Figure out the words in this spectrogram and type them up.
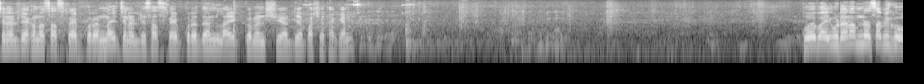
চ্যানেলটি এখনও সাবস্ক্রাইব করেন নাই চ্যানেলটি সাবস্ক্রাইব করে দেন লাইক কমেন্ট শেয়ার দিয়ে পাশে থাকেন। কই ভাই উঠেন আপনি চাবি কো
